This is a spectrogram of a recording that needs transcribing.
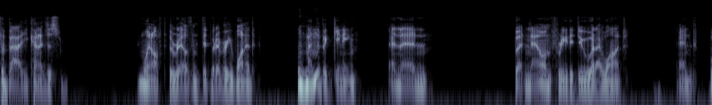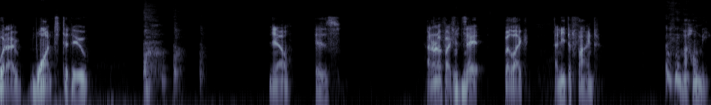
the bat, he kind of just went off the rails and did whatever he wanted at Mhm. the beginning. And then, but now I'm free to do what I want. And what I want to do, you know, is I don't know if I should say it, but like, I need to find my homie.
